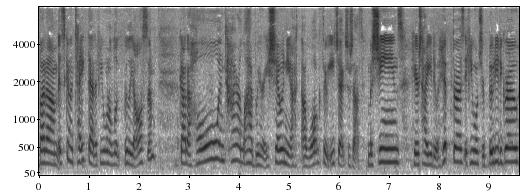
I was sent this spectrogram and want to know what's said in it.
But um, it's going to take that if you want to look really awesome. Got a whole entire library showing you. I, I walk through each exercise. Machines, here's how you do a hip thrust. If you want your booty to grow,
